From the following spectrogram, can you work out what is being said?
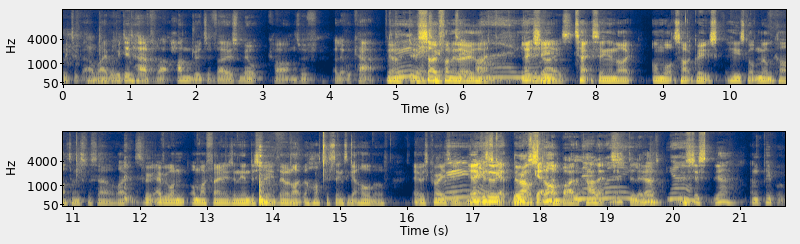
we took that away, but we did have like hundreds of those milk cartons with a little cat. yeah, Really? it's so Two- funny two though like. Oh, yeah. literally texting and like on WhatsApp groups who's got milk cartons for sale like through everyone on my phone who's in the industry they were like the hottest thing to get hold of it was crazy Really? yeah because We they was get- they're out of getting them stock by the No pallets way. delivered. Yeah, Yeah. it's just yeah, and people,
